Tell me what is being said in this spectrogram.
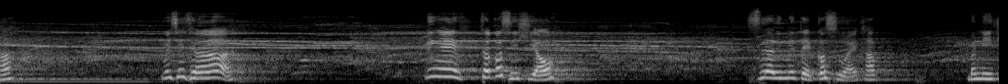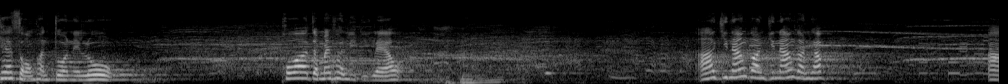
ฮะ ไม่ใช่เธอ นี่ไง เธอก็สีเขียว เสื้อลิมิเต็ดก็สวยครับ มันมีแค่ 2,000 ตัวในโลก เพราะว่าจะไม่ผลิตอีกแล้วอะกินน้ำก่อนกินน้ำก่อนครับอะ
